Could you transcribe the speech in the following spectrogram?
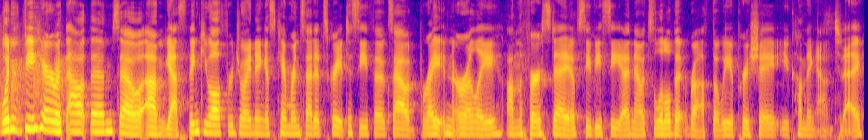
wouldn't be here without them. So, um, yes, thank you all for joining. As Cameron said, it's great to see folks out bright and early on the first day of CBC. I know it's a little bit rough, but we appreciate you coming out today.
